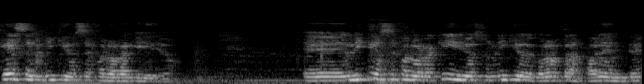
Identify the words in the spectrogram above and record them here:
qué es el líquido cefalorraquídeo. Eh, El líquido cefalorraquídeo es un líquido de color transparente,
